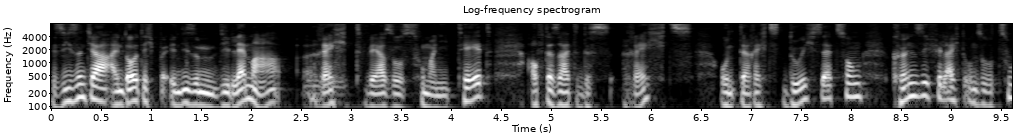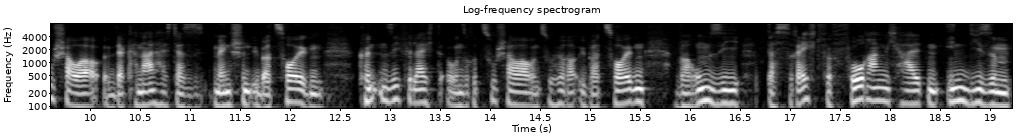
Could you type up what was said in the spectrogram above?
Sie sind ja eindeutig in diesem Dilemma Recht versus Humanität, auf der Seite des Rechts und der Rechtsdurchsetzung. Können Sie vielleicht unsere Zuschauer, der Kanal heißt ja Menschen überzeugen, könnten Sie vielleicht unsere Zuschauer und Zuhörer überzeugen, warum Sie das Recht für vorrangig halten in diesem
